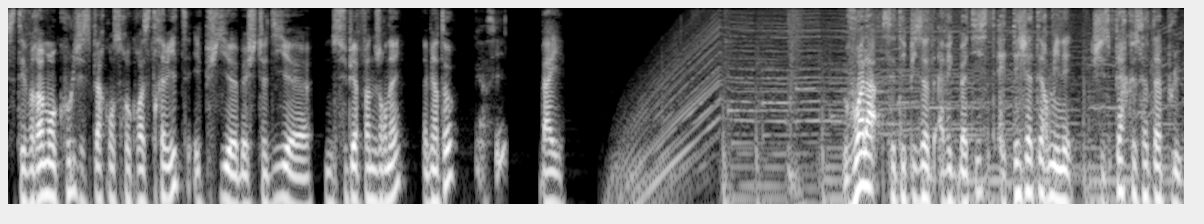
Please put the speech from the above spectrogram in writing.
C'était vraiment cool. J'espère qu'on se recroise très vite. Et puis, euh, bah, je te dis euh, une super fin de journée. À bientôt. Merci. Bye. Voilà, cet épisode avec Baptiste est déjà terminé. J'espère que ça t'a plu.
